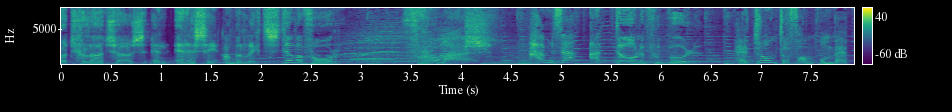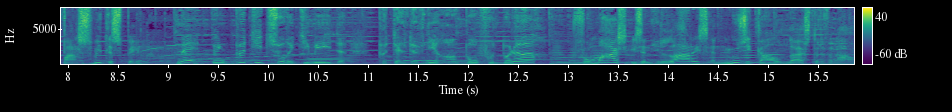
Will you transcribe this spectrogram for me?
Het Geluidshuis en RSC Anderlecht stellen voor... Fromage. Hamza adore le football. Hij droomt ervan om bij Paarswie te spelen. Mais une petite souris timide peut-elle devenir un bon footballeur Fromage is een hilarisch en muzikaal luisterverhaal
